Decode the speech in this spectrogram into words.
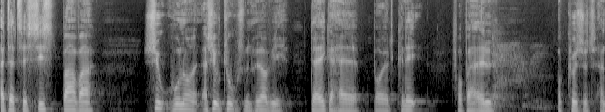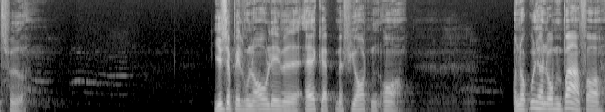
at der til sidst bare var 700, 7.000, hører vi, der ikke havde bøjet knæ for Baal og kysset hans fødder. Jezebel, hun overlevede Agab med 14 år. Og når Gud han åbenbar for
